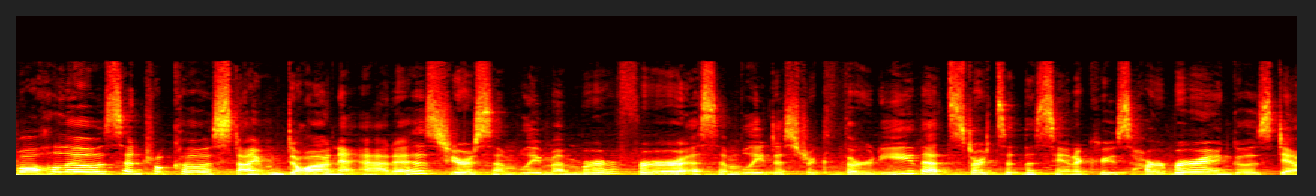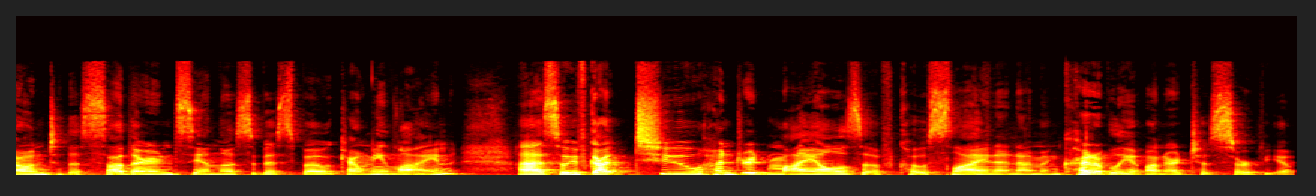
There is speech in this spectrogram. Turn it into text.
Well, hello, Central Coast. I'm Dawn Addis, your Assembly member for Assembly District 30. That starts at the Santa Cruz Harbor and goes down to the southern San Luis Obispo County line. Uh, so we've got 200 miles of coastline, and I'm incredibly honored to serve you.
